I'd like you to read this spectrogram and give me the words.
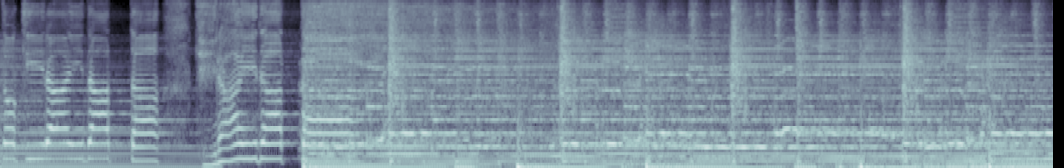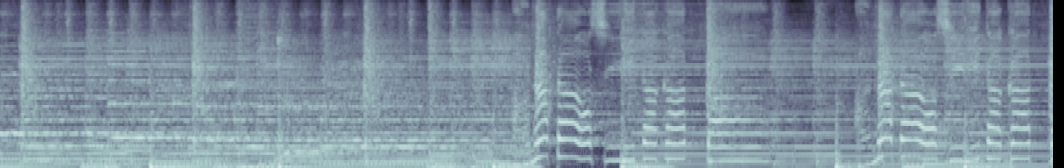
と嫌いだった。嫌いだった。たを知りたかった。あなたを知りたかった。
